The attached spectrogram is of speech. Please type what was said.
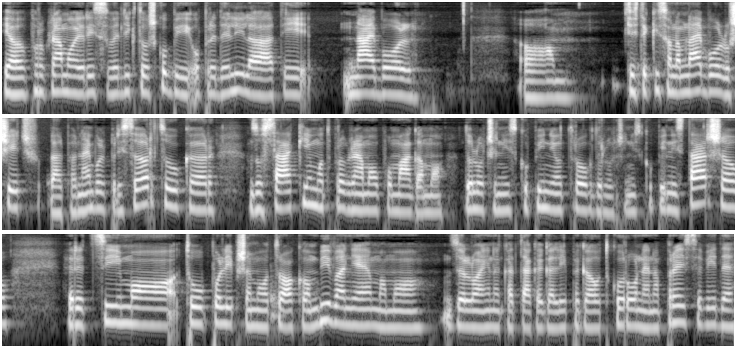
Ja, v programu je res veliko, težko bi opredelila te najbolj. Um, tiste, ki so nam najbolj všeč ali pa najbolj pri srcu, ker z vsakim od programov pomagamo določeni skupini otrok, določeni skupini staršev. Recimo, to polepšamo otrokom bivanje, imamo zelo enega takega lepega od korone naprej, seveda.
